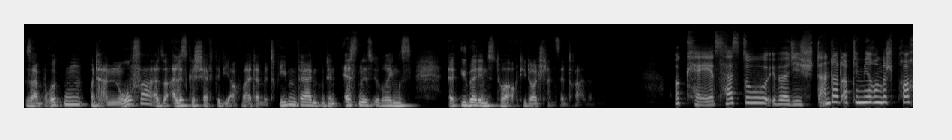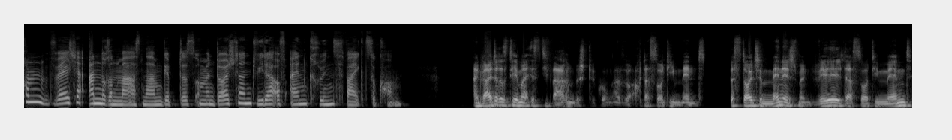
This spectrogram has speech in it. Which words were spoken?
Saarbrücken und Hannover, also alles Geschäfte, die auch weiter betrieben werden. Und in Essen ist übrigens äh, über dem Store auch die Deutschlandzentrale. Okay, jetzt hast du über die Standortoptimierung gesprochen. Welche anderen Maßnahmen gibt es, um in Deutschland wieder auf einen grünen Zweig zu kommen? Ein weiteres Thema ist die Warenbestückung, also auch das Sortiment. Das deutsche Management will das Sortiment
